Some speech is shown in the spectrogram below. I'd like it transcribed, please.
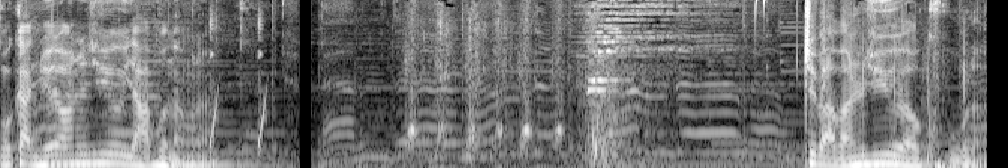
我感觉王晨旭又压不能了。这把王晨旭又要哭了。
